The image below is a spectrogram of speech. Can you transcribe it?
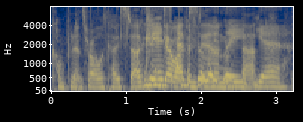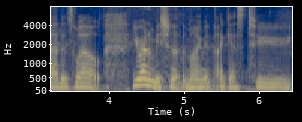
confidence roller coaster can yes, go up absolutely. and down with that, yeah. that as well. You're on a mission at the moment, I guess, to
